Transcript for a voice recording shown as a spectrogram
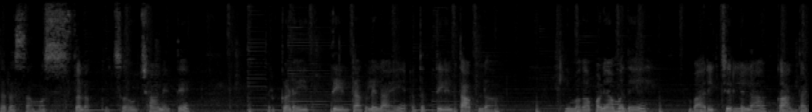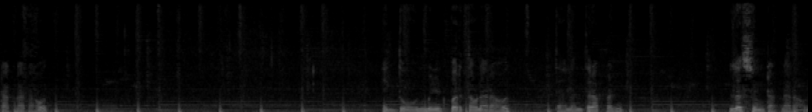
तर रस्सा मस्त लागतो. चव छान येते. तर कढईत तेल टाकलेलं आहे. आता तेल तापलं की मग आपण यामध्ये बारीक चिरलेला कांदा टाकणार आहोत. एक दोन मिनिट परतवणार आहोत. त्यानंतर आपण लसूण टाकणार आहोत.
